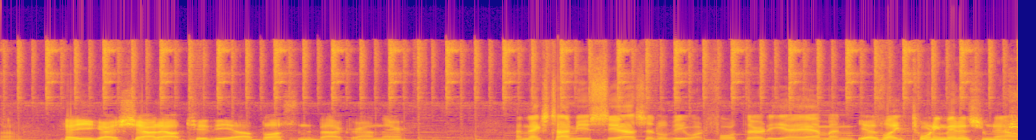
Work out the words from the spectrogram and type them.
Oh. Hey, you guys! Shout out to the uh, bus in the background there. And next time you see us, it'll be what 4:30 a.m. and Yeah, it's like 20 minutes from now.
